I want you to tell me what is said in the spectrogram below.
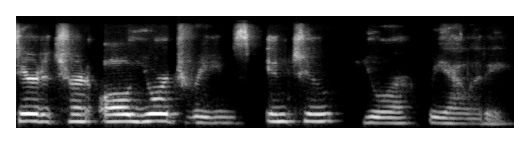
dare to turn all your dreams into your reality.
